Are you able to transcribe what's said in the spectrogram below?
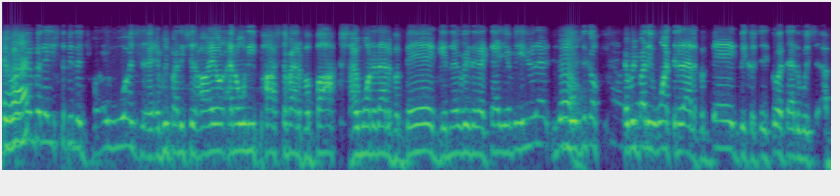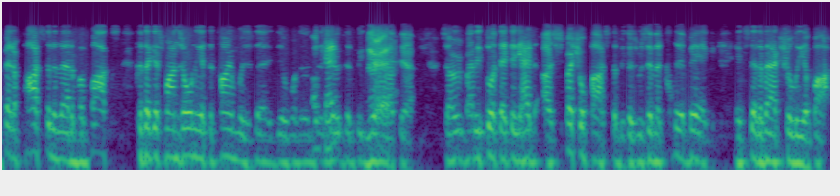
You What? remember there used to be the dry wars? Uh, Everybody said, I don't, I don't eat pasta out of a box. I want it out of a bag and everything like that. You ever hear that No. years ago? Everybody wanted it out of a bag because they thought that it was a better pasta than out of a box. Because I guess Manzoni at the time was the, the, one of the, Okay. the, the big Yeah. guy out there. So everybody thought that they had a special pasta because it was in a clear bag instead of actually a box.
